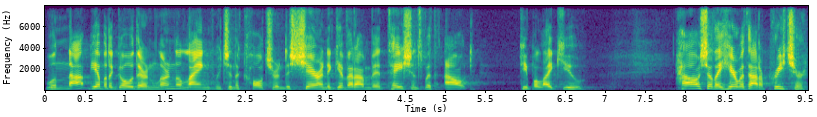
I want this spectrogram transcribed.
will not be able to go there and learn the language and the culture and to share and to give out invitations without people like you. How shall they hear without a preacher?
